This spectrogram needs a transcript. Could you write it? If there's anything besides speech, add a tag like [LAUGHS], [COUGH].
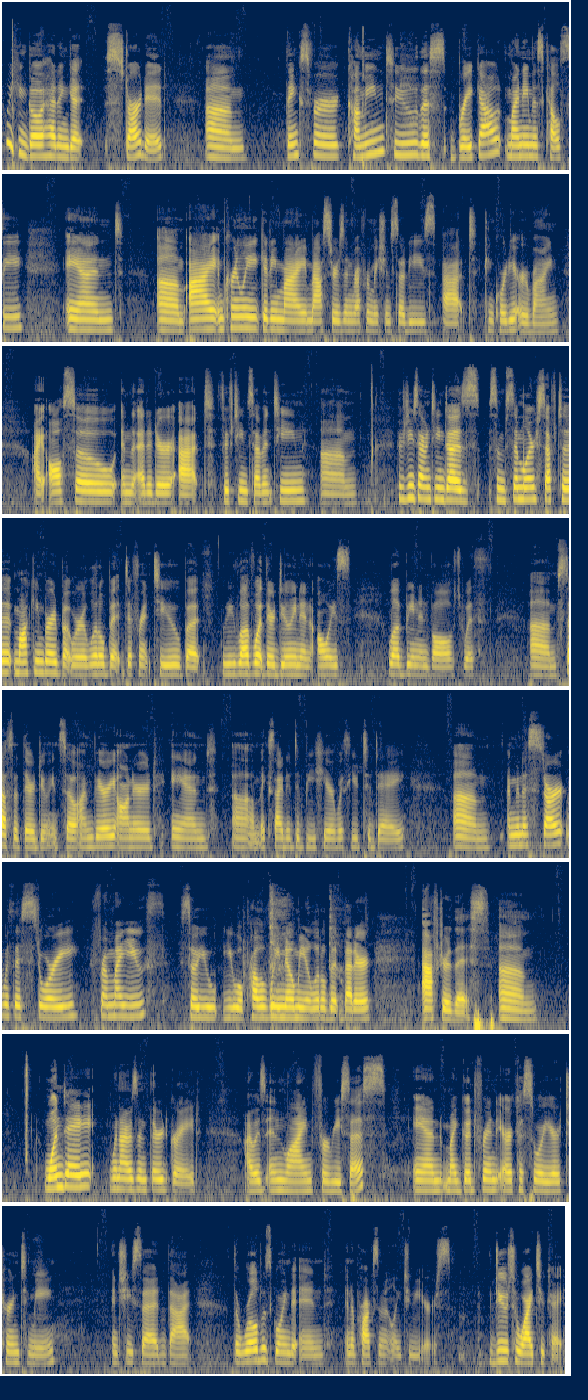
think we can go ahead and get started. Um, thanks for coming to this breakout. My name is Kelsey, and um, I am currently getting my master's in Reformation Studies at Concordia Irvine. I also am the editor at 1517. Um, 1517 does some similar stuff to Mockingbird, but we're a little bit different too. But we love what they're doing and always love being involved with um, stuff that they're doing. So I'm very honored and um, excited to be here with you today. Um, I'm going to start with a story from my youth, so you, you will probably know me a little bit better after this. Um, one day when I was in third grade, I was in line for recess, and my good friend Erica Sawyer turned to me and she said that the world was going to end in approximately two years due to Y2K.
